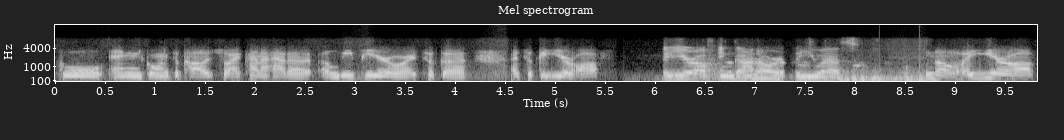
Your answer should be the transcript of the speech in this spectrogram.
school and going to college, so I kind of had a, a leap year, or I took a I took a year off a year off in Ghana or the U.S.? No, a year off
